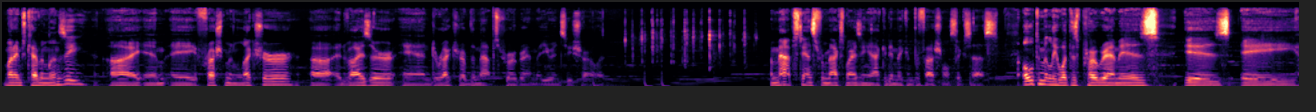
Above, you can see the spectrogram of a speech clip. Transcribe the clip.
My name is Kevin Lindsay. I am a freshman lecturer, uh, advisor, and director of the MAPS program at UNC Charlotte. MAP stands for Maximizing Academic and Professional Success. Ultimately what this program is, is a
